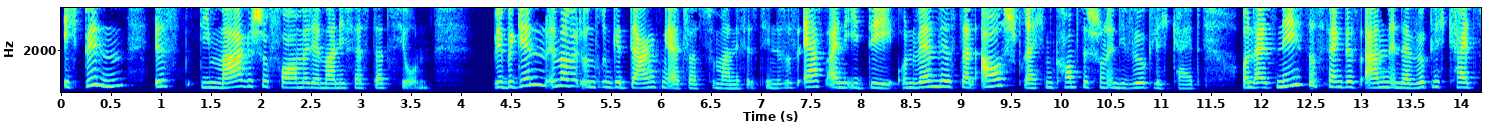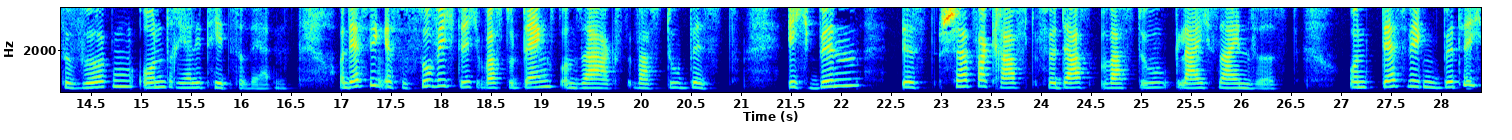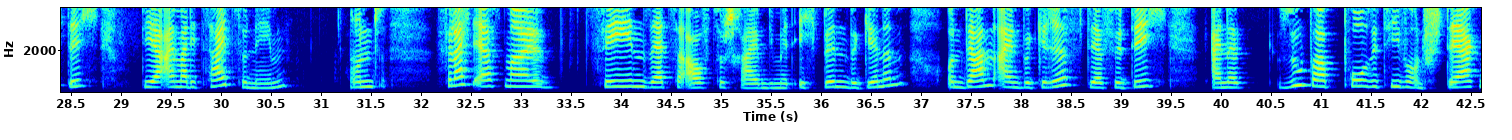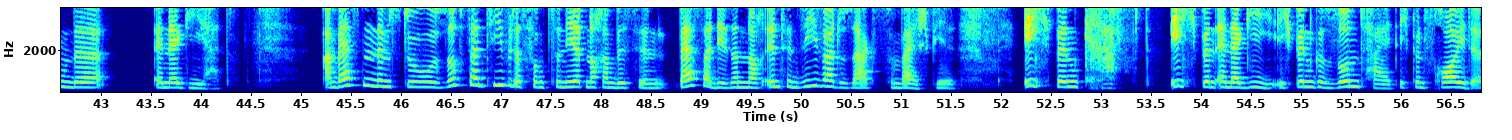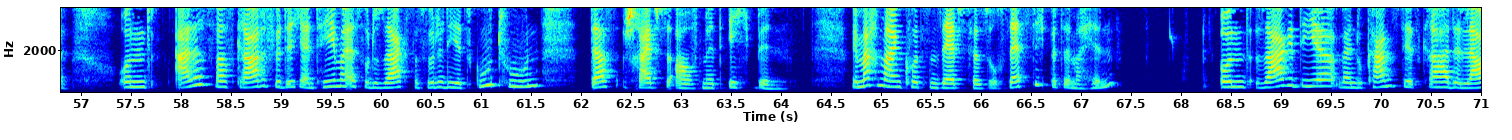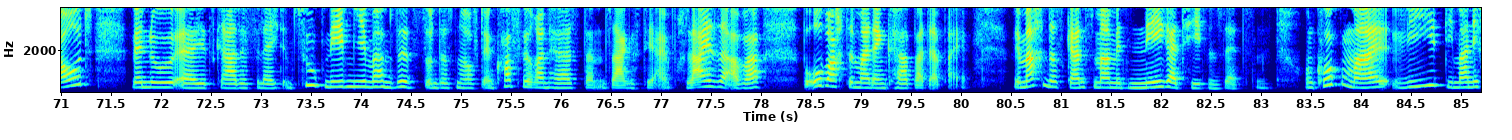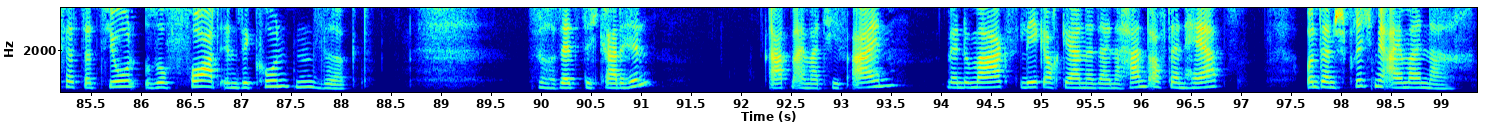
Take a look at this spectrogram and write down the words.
Ich bin ist die magische Formel der Manifestation. Wir beginnen immer mit unseren Gedanken etwas zu manifestieren. Das ist erst eine Idee und wenn wir es dann aussprechen, kommt es schon in die Wirklichkeit. Und als nächstes fängt es an, in der Wirklichkeit zu wirken und Realität zu werden. Und deswegen ist es so wichtig, was du denkst und sagst, was du bist. Ich bin ist Schöpferkraft für das, was du gleich sein wirst. Und deswegen bitte ich dich, dir einmal die Zeit zu nehmen und vielleicht erstmal zehn Sätze aufzuschreiben, die mit Ich bin beginnen und dann ein Begriff, der für dich eine super positive und stärkende Energie hat. Am besten nimmst du Substantive, das funktioniert noch ein bisschen besser, die sind noch intensiver. Du sagst zum Beispiel, ich bin Kraft, ich bin Energie, ich bin Gesundheit, ich bin Freude. Und alles, was gerade für dich ein Thema ist, wo du sagst, das würde dir jetzt gut tun, das schreibst du auf mit Ich bin. Wir machen mal einen kurzen Selbstversuch. Setz dich bitte mal hin und sage dir, wenn du kannst, jetzt gerade laut, wenn du äh, jetzt gerade vielleicht im Zug neben jemandem sitzt und das nur auf deinen Kopfhörern hörst, dann sage es dir einfach leise, aber beobachte mal deinen Körper dabei. Wir machen das Ganze mal mit negativen Sätzen und gucken mal, wie die Manifestation sofort in Sekunden wirkt. So, setz dich gerade hin, atme einmal tief ein. Wenn du magst, leg auch gerne deine Hand auf dein Herz und dann sprich mir einmal nach.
